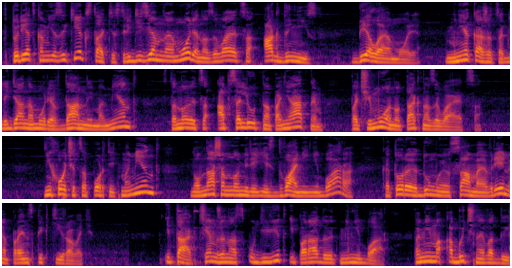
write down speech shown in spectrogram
В турецком языке, кстати, Средиземное море называется Агденис, Белое море. Мне кажется, глядя на море в данный момент, становится абсолютно понятным, почему оно так называется. Не хочется портить момент, но в нашем номере есть два мини-бара, которые, думаю, самое время проинспектировать. Итак, чем же нас удивит и порадует мини-бар? Помимо обычной воды,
